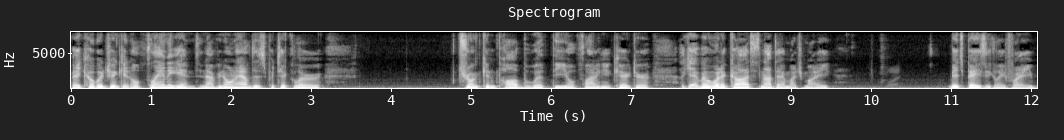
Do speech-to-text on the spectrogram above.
Make Homer drink at O'Flanagan's. Now, if you don't have this particular drunken pub with the O'Flanagan character, I can't remember what it costs. It's not that much money. It's basically free.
